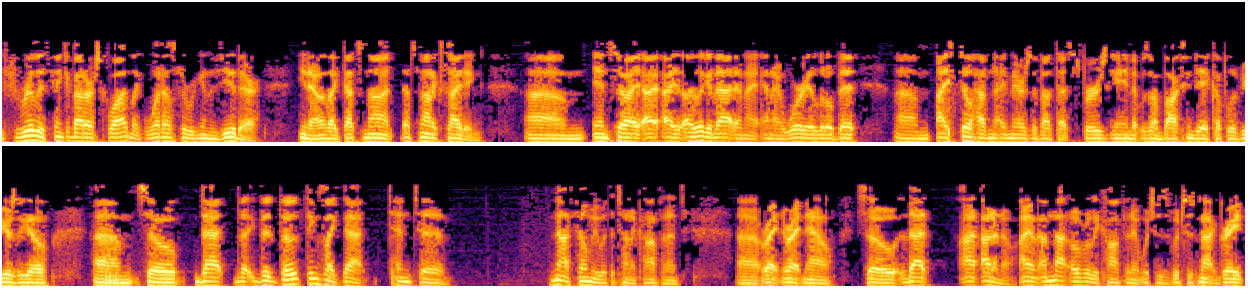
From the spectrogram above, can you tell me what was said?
if you really think about our squad, like what else are we going to do there? You know, like that's not that's not exciting. Um, and so I, I, I look at that and I and I worry a little bit. Um, I still have nightmares about that Spurs game that was on Boxing Day a couple of years ago. Um, so that the, the, those things like that tend to not fill me with a ton of confidence uh, right right now. So that I, I don't know. I, I'm not overly confident, which is which is not great.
